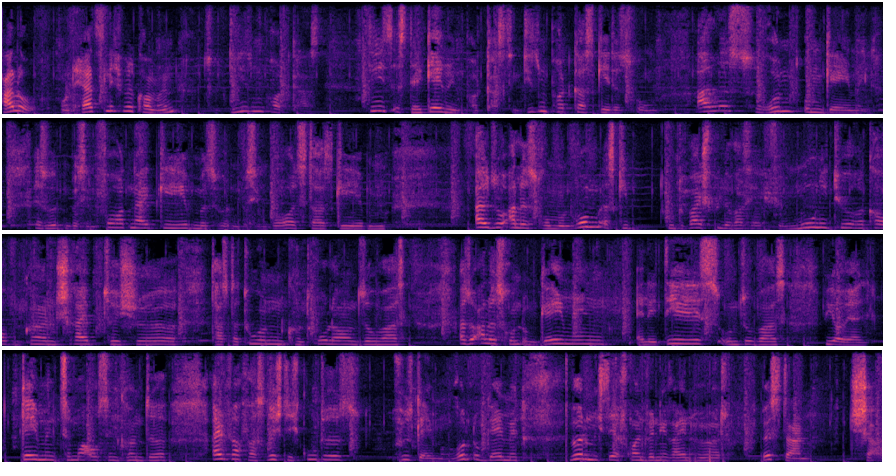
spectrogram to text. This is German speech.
Hallo und herzlich willkommen zu diesem Podcast. Dies ist der Gaming Podcast. In diesem Podcast geht es um alles rund um Gaming. Es wird ein bisschen Fortnite geben, es wird ein bisschen Brawl Stars geben. Also alles rum und rum. Es gibt gute Beispiele, was ihr euch für Monitore kaufen könnt, Schreibtische, Tastaturen, Controller und sowas. Also alles rund um Gaming, LEDs und sowas, wie euer Gamingzimmer aussehen könnte. Einfach was richtig Gutes fürs Gaming. Rund um Gaming. Würde mich sehr freuen, wenn ihr reinhört. Bis dann. Ciao.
